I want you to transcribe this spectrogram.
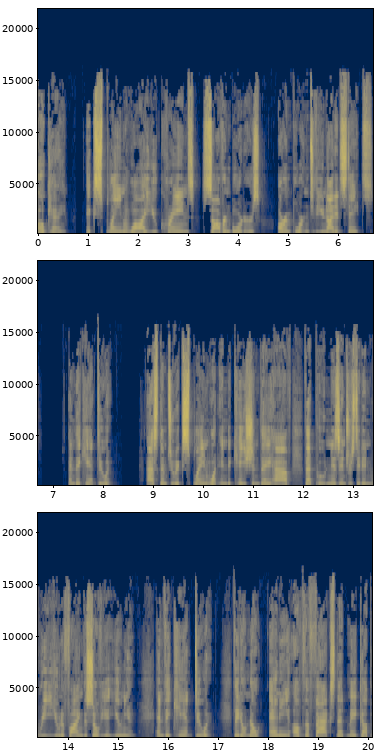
okay, explain why Ukraine's sovereign borders are important to the United States. And they can't do it. Ask them to explain what indication they have that Putin is interested in reunifying the Soviet Union. And they can't do it. They don't know any of the facts that make up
